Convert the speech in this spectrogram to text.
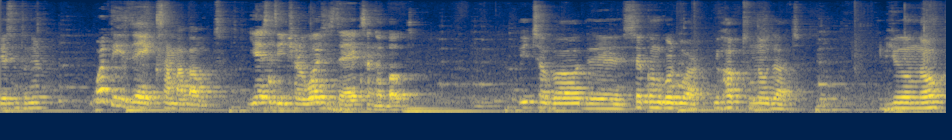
Yes, Antonio. what is the exam about? Yes, teacher, what is the exam about? It's about the Second World War. You have to know that. If you don't know,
